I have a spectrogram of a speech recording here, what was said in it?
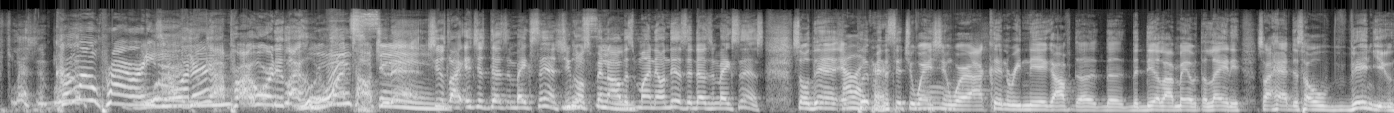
flesh and blood. Come on, priorities in Why order. You got priorities. Like, who I taught you that? She was like, it just doesn't make sense. You're going to spend all this money on this. It doesn't make sense. So then it like put me in a situation where I couldn't renege off the, the, the deal I made with the lady. So I had this whole venue.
